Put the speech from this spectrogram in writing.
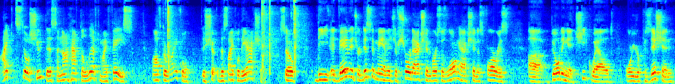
I can still shoot this and not have to lift my face off the rifle to, to cycle the action. So the advantage or disadvantage of short action versus long action as far as uh, building a cheek weld or your position,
